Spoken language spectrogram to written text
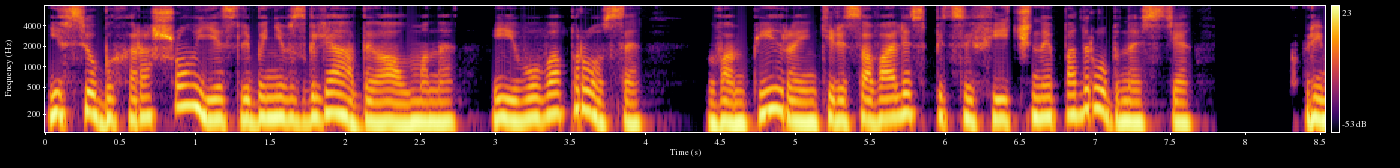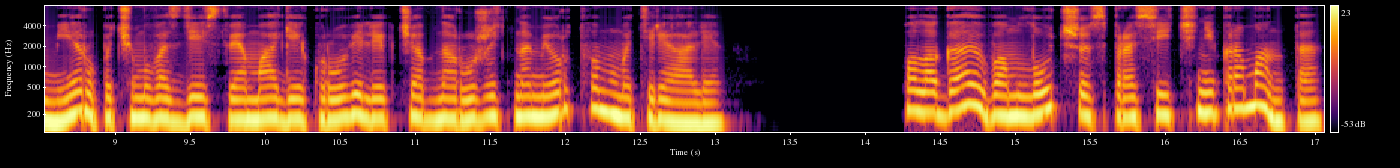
И все бы хорошо, если бы не взгляды Алмана и его вопросы. Вампира интересовали специфичные подробности, к примеру, почему воздействие магии крови легче обнаружить на мертвом материале? Полагаю, вам лучше спросить некроманта.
